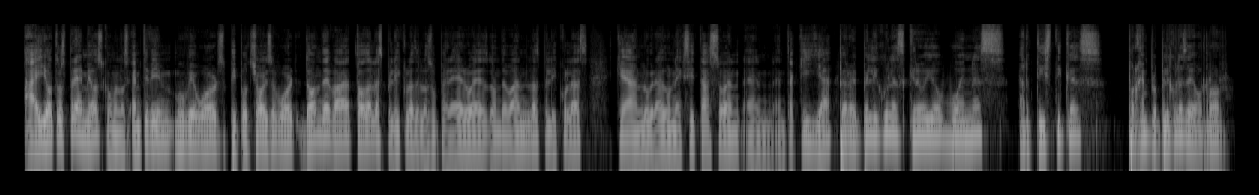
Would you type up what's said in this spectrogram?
Hay otros premios como los MTV Movie Awards, People Choice Award, donde van todas las películas de los superhéroes, donde van las películas que han logrado un exitazo en, en, en taquilla. Pero hay películas, creo yo, buenas, artísticas. Por ejemplo, películas de horror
